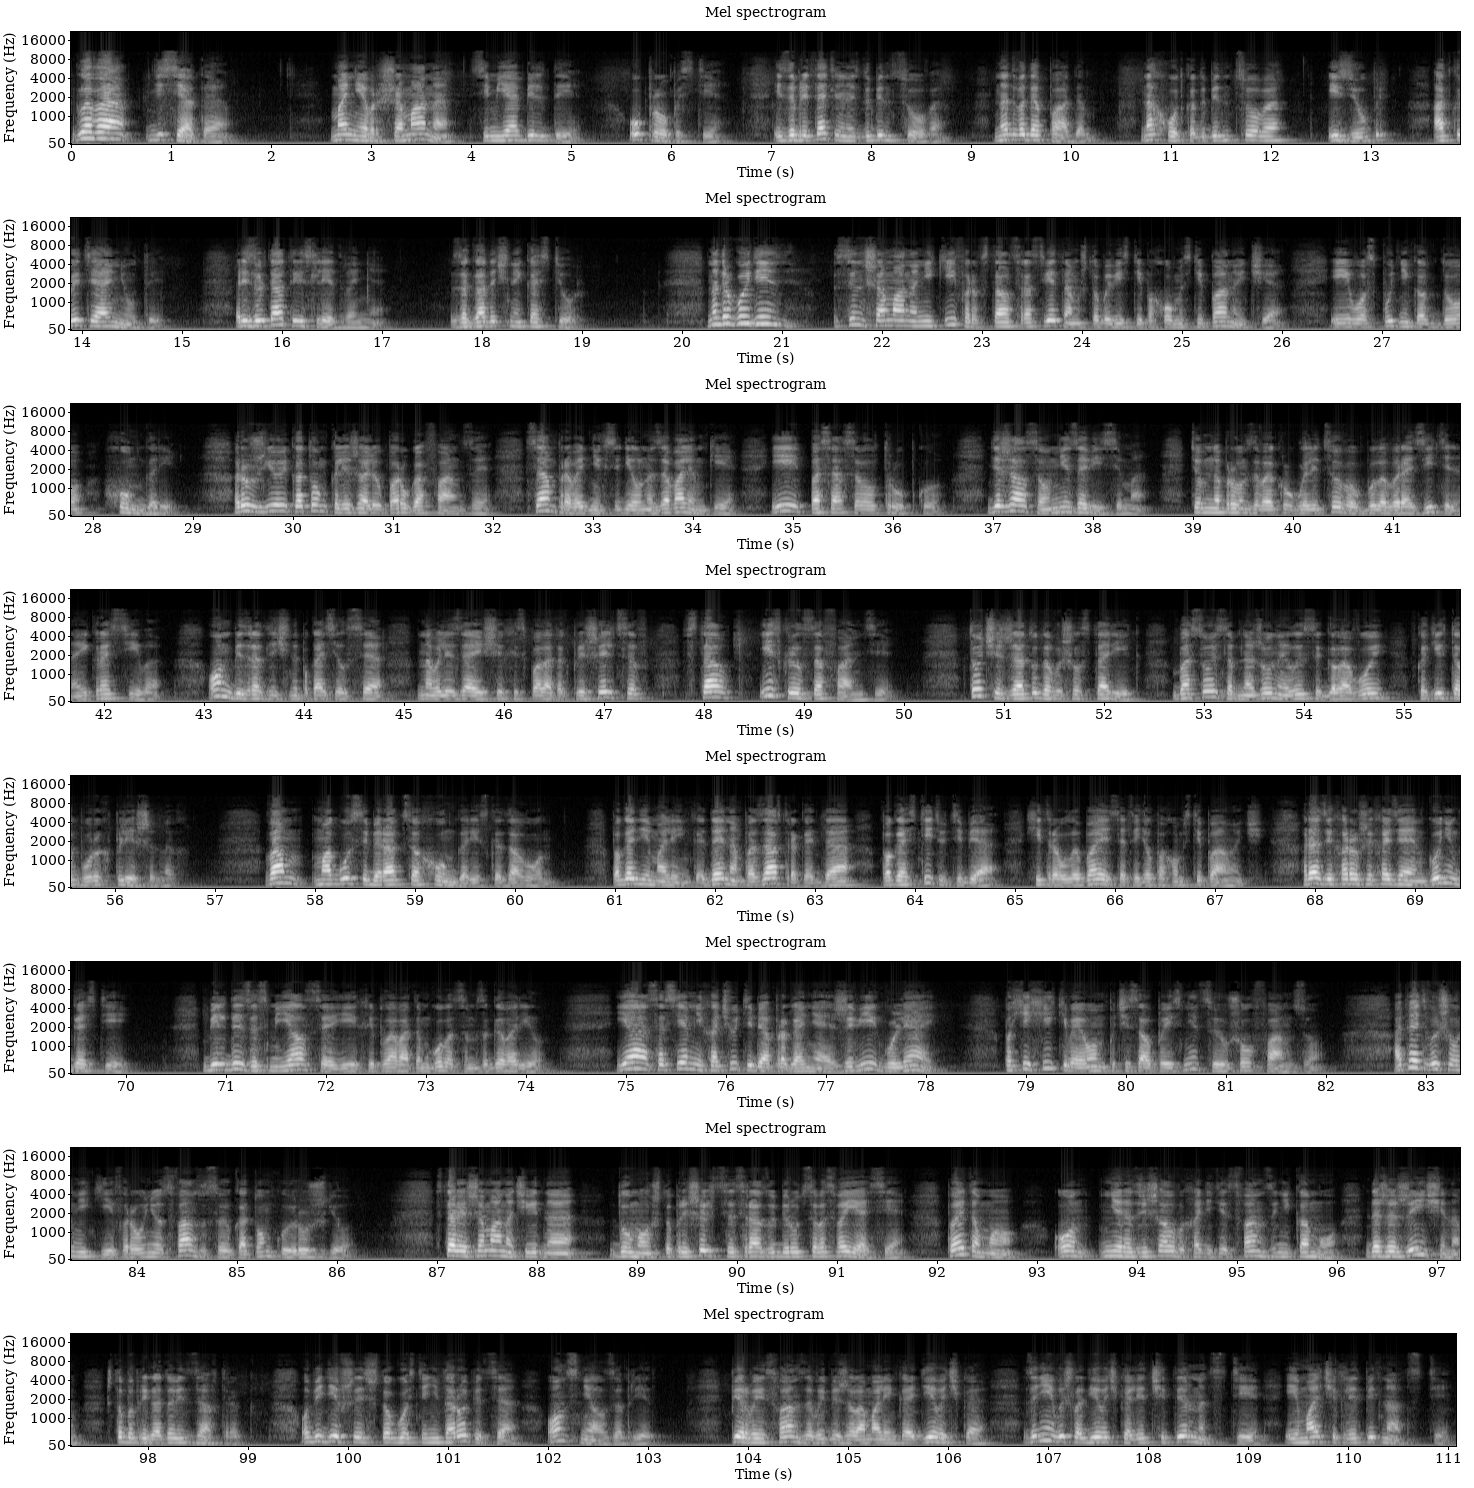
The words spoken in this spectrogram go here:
Глава десятая. Маневр шамана, семья Бельды, у пропасти, изобретательность Дубенцова, над водопадом, находка Дубенцова, изюбрь, открытие Анюты, результаты исследования, загадочный костер. На другой день сын шамана Никифор встал с рассветом, чтобы вести Пахома Степановича и его спутников до Хунгари. Ружье и котомка лежали у порога Фанзы. Сам проводник сидел на заваленке и посасывал трубку. Держался он независимо. Темно-бронзовое круглое лицо его было выразительно и красиво. Он безразлично покосился на вылезающих из палаток пришельцев, встал и скрылся в Фанзе. Тотчас же оттуда вышел старик, босой с обнаженной лысой головой в каких-то бурых плешинах. «Вам могу собираться хунгари», — сказал он. «Погоди маленько, дай нам позавтракать, да погостить у тебя», — хитро улыбаясь, ответил Пахом Степанович. «Разве хороший хозяин гонит гостей?» Бельды засмеялся и хрипловатым голосом заговорил. «Я совсем не хочу тебя прогонять, живи, гуляй». Похихикивая, он почесал поясницу и ушел в Фанзу. Опять вышел Никифор и унес Фанзу свою котомку и ружье. Старый шаман, очевидно, думал, что пришельцы сразу берутся во свояси, поэтому он не разрешал выходить из фанзы никому, даже женщинам, чтобы приготовить завтрак. Убедившись, что гости не торопятся, он снял запрет. Первой из фанзы выбежала маленькая девочка, за ней вышла девочка лет 14 и мальчик лет 15.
